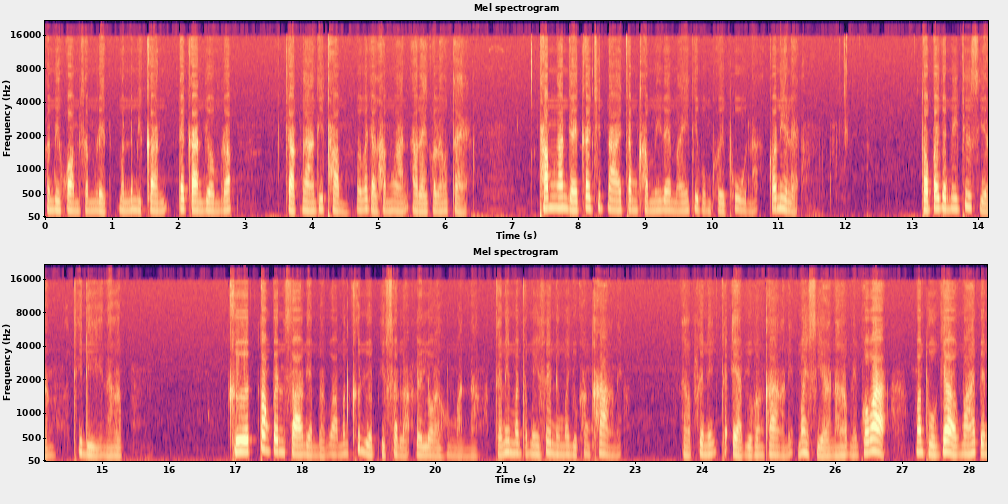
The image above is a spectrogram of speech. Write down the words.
มันมีความสำเร็จมันได้มีการได้การยอมรับจากงานที่ทำไม่ว่าจะทำงานอะไรก็แล้วแต่ ทำงานใหญ่ใกล้ชิดนายจำคำนี้ได้ไหมที่ผมเคยพูดนะก็นี่แหละ ต่อไปจะมีชื่อเสียงที่ดีนะครับ คือต้องเป็นสามเหลี่ยมแบบว่ามันขึ้นอยู่กับอิสระลอยๆของมันนะแต่นี่มันจะมีเส้นหนึ่งมาอยู่ข้างๆเนี่ยนะครับเส้นนี้จะแอบอยู่ข้างๆอันนี้ไม่เสียนะครับนี่เพราะว่ามันถูกแยกออกมาให้เป็น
